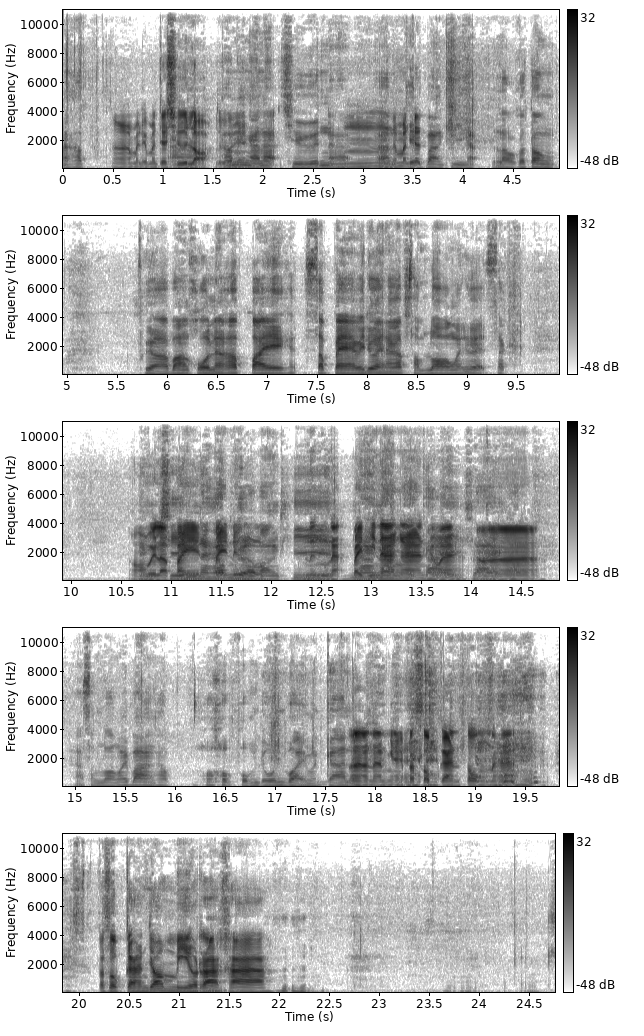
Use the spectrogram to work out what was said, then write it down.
นะครับอ่าเดี๋ยวมันจะชื้นเหรอหรือถ้าว่าไม่ไงงั้นอะชื้นนะครับอืมการแล้วมันเก็จะบบางทีเนี่ยเราก็ต้อง เผื่อบางคนนะครับ ไปสแปร์ไว้ด้วยนะครับสำรองไว้ด้วยสัก อ๋อเวลาไปชิ้นนะครับไปหนึ่งเผื่อบางทีหนึ่งนะไปที่หน้างานใช่ไหมใช่อ่าครับหาสำรองไว้บ้างครับเพราะผมโดนบ่อยเหมือนกัน อ่านั่นไง ประสบการณ์ตรงนะฮะ ประสบการณ์ย่อมมีราคา โอเค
